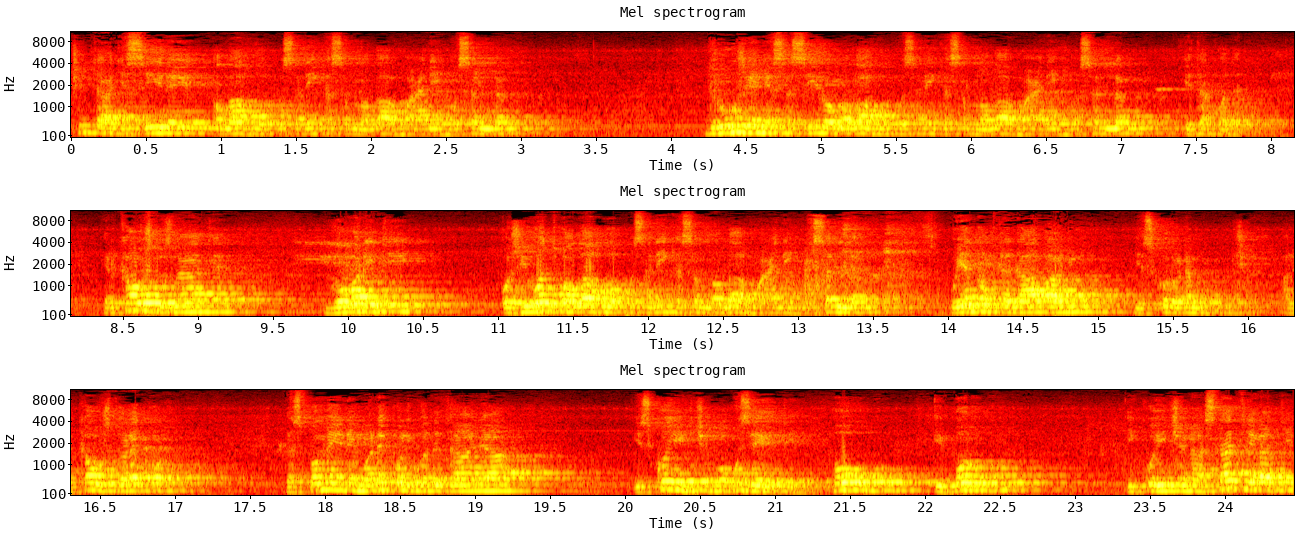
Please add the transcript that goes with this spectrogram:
čitanje sire Allahu poslanika sallallahu alaihi wa sallam, druženje sa sirom Allahu poslanika sallallahu alaihi wa sallam i tako da. Jer kao što znate, govoriti o životu Allahu poslanika sallallahu alaihi wa sallam u jednom predavanju je skoro nemoguće. Ali kao što rekao, da spomenemo nekoliko detalja iz kojih ćemo uzeti povuku i poruku i koji će nas natjerati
